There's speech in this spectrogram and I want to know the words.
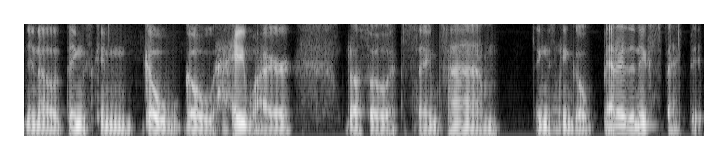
you know things can go go haywire but also at the same time things can go better than expected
